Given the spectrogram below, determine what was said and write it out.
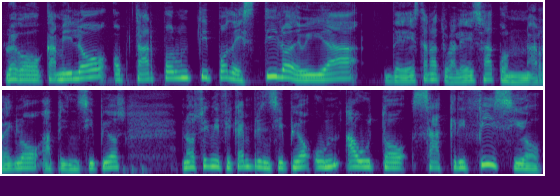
Luego, Camilo, optar por un tipo de estilo de vida de esta naturaleza con arreglo a principios no significa en principio un autosacrificio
